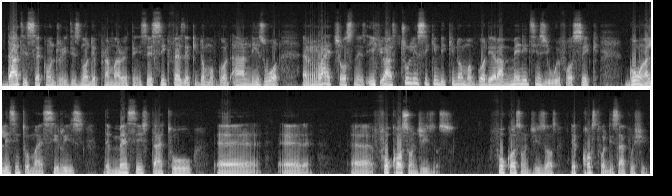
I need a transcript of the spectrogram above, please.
That is secondary. It is not the primary thing. It says, Seek first the kingdom of God and His word, righteousness. If you are truly seeking the kingdom of God, there are many things you will forsake. Go and listen to my series, the message title, uh, uh, uh, Focus on Jesus focus on Jesus, the cost for discipleship.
